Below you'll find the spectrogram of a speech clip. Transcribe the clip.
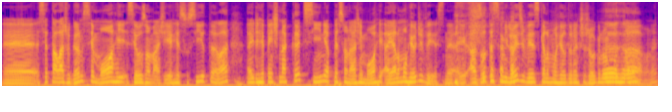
É, você tá lá jogando, você morre, você usa uma magia, ressuscita lá, aí de repente na cutscene a personagem morre, aí ela morreu de vez, né? Aí, as outras milhões de vezes que ela morreu durante o jogo não uhum. contavam, né?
